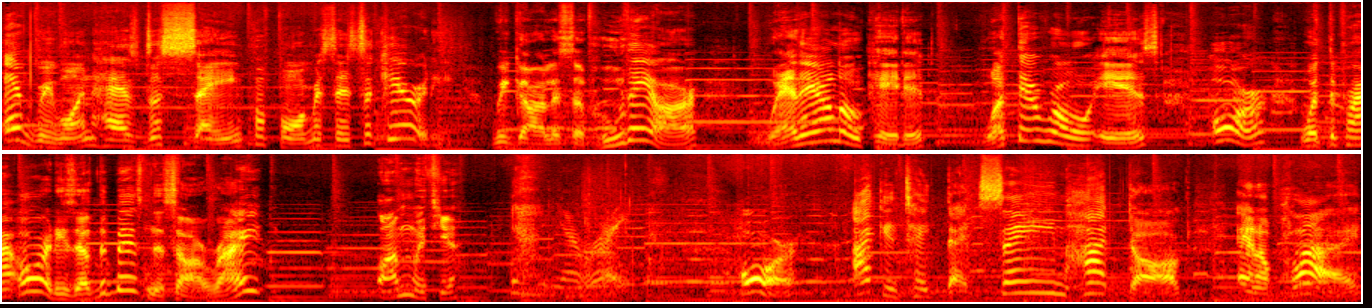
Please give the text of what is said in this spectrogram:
everyone has the same performance and security, regardless of who they are, where they are located, what their role is, or what the priorities of the business are, right? Oh, I'm with you. Yeah, right. Or I can take that same hot dog and apply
